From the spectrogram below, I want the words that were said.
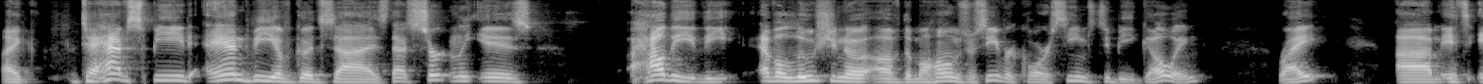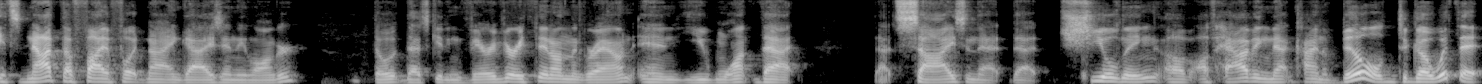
Like to have speed and be of good size, that certainly is how the the evolution of, of the Mahomes receiver core seems to be going, right? Um, it's it's not the five foot nine guys any longer. Though that's getting very, very thin on the ground, and you want that that size and that that shielding of, of having that kind of build to go with it.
